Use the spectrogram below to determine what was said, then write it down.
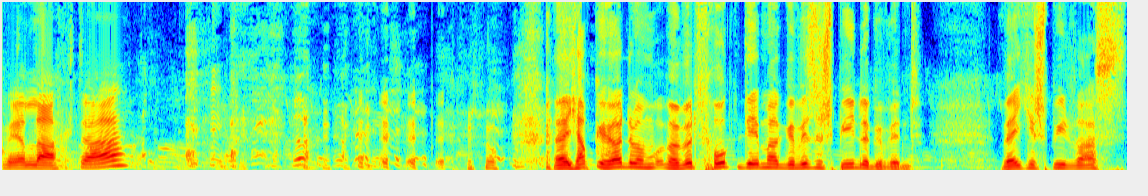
Wer lacht da? Ich habe gehört, man, man wird Vogt, indem man gewisse Spiele gewinnt. Welches Spiel war es,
